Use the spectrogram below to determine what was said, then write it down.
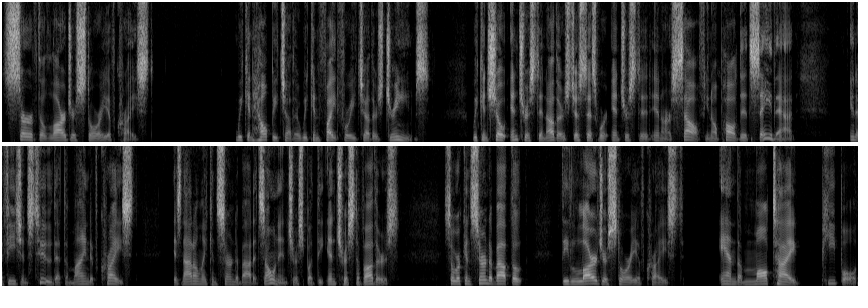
serve the larger story of Christ. We can help each other, we can fight for each other's dreams. We can show interest in others just as we're interested in ourselves. You know, Paul did say that in Ephesians 2 that the mind of Christ is not only concerned about its own interest, but the interest of others. So we're concerned about the, the larger story of Christ and the multi people,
